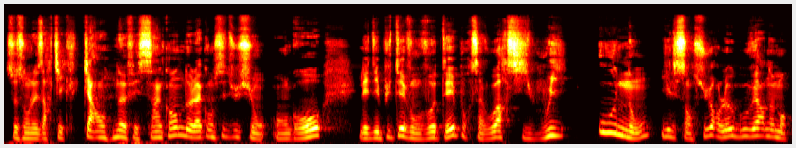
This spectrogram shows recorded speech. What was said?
Ce sont les articles 49 et 50 de la Constitution. En gros, les députés vont voter pour savoir si oui ou non ils censurent le gouvernement.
